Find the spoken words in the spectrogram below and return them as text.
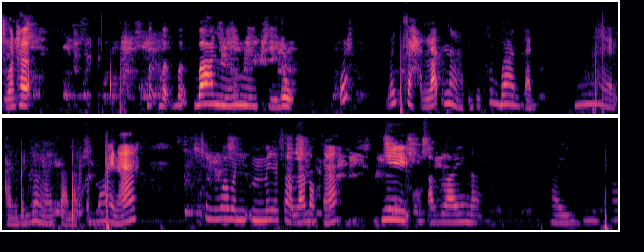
ดูกันเถอะเบบบบ้านนี้มีผีดุเว้ยไร้สาระน่ะไปดูข้างบ้านกัน แม่อาจจะเป็นเรื่องไร้สาระก็ได้นะ ฉันว่ามันมันไม่ได้สาระหรอกนะ นี่อะไรนะใครที่เข้า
